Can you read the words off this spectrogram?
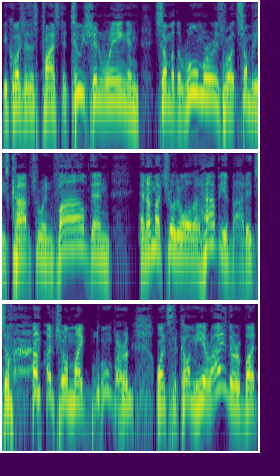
because of this prostitution ring and some of the rumors where some of these cops were involved and and I'm not sure they're all that happy about it. So I'm not sure Mike Bloomberg wants to come here either, but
